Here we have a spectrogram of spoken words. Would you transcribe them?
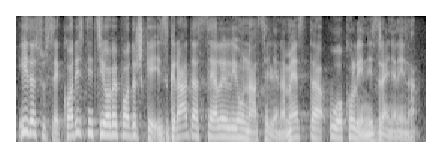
i da su se korisnici ove podrške iz grada selili u naseljena mesta u okolini Zrenjanina.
